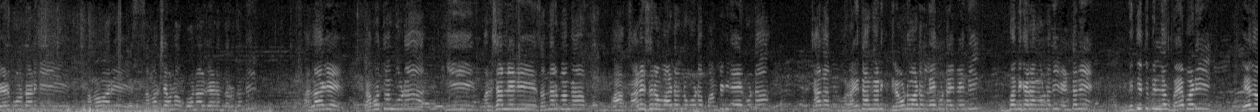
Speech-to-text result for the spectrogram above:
వేడుకోవడానికి అమ్మవారి సమక్షంలో బోనాలు చేయడం జరుగుతుంది. అలాగే ప్రభుత్వం కూడా ఈ వర్షాలు లేని సందర్భంగా ఆ కాళేశ్వరం వాటర్ను కూడా పంపిణీ చేయకుండా చాలా రైతాంగానికి గ్రౌండ్ వాటర్ లేకుండా అయిపోయింది. ఇబ్బందికరంగా ఉన్నది. వెంటనే విద్యుత్ బిల్లులకు భయపడి ఏదో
